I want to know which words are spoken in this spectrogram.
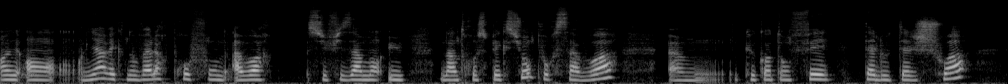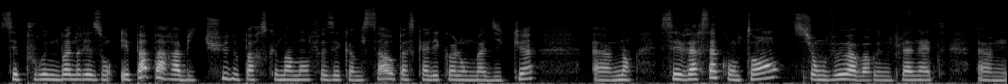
en, lien avec nos valeurs profondes, avoir suffisamment eu d'introspection pour savoir que quand on fait tel ou tel choix, c'est pour une bonne raison et pas par habitude ou parce que maman faisait comme ça ou parce qu'à l'école on m'a dit que. Euh, non, c'est vers ça qu'on tend si on veut avoir une planète euh,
